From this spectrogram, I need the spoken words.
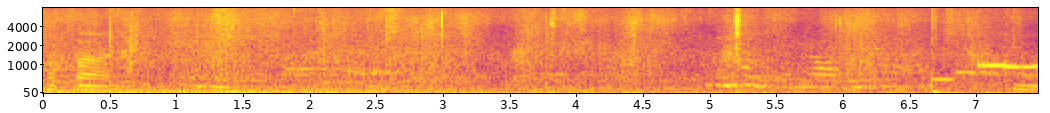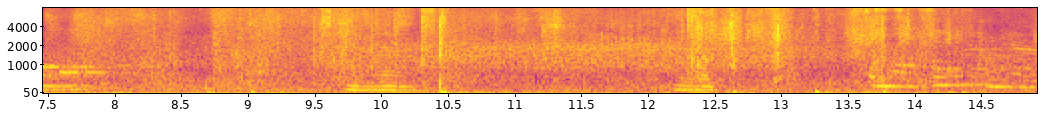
แล้วก็อืมอืมนี่ครับ จำลองห้องทำงาน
